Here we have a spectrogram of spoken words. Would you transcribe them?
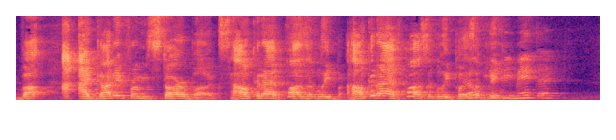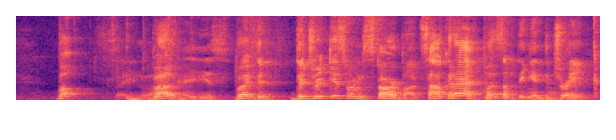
but I, I got it from Starbucks. How could I have possibly? How could I have possibly put Não, porque something? pimenta é. But oh, Bro. but the the drink is from Starbucks. How could I have put something in the drink?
